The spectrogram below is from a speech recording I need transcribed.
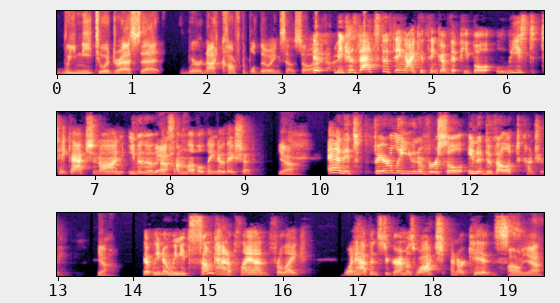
we need to address that we're not comfortable doing so. So I, because that's the thing I could think of that people least take action on, even though yeah. at some level they know they should. Yeah. And it's fairly universal in a developed country. Yeah. That we know we need some kind of plan for like what happens to grandma's watch and our kids. Oh yeah.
